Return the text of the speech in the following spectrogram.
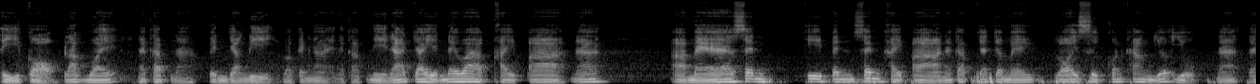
ตีกรอบรัดไว้นะครับนะเป็นอย่างดีว่ากันง่ายนะครับนี่นะจะเห็นได้ว่าไข่ปลานะอ่าแหมเส้นที่เป็นเส้นไข่ปลานะครับจะจะมีรอยสึกค่อนข้างเยอะอยู่นะแต่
